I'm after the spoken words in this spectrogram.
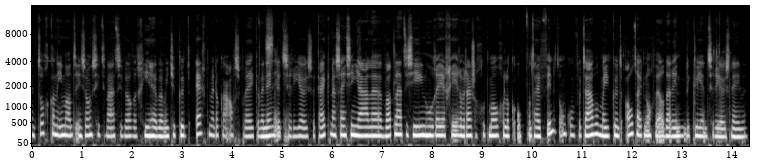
En toch kan iemand in zo'n situatie wel regie hebben. Want je kunt echt met elkaar afspreken. We nemen dit serieus. We kijken naar zijn signalen. Wat laat hij zien? Hoe reageren we daar zo goed mogelijk op? Want hij vindt het oncomfortabel. Maar je kunt altijd nog wel daarin de cliënt serieus nemen.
